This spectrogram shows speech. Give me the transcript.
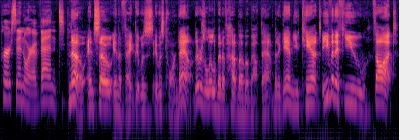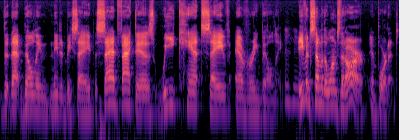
person or event. No, and so in effect, it was it was torn down. There was a little bit of hubbub about that, but again, you can't. Even if you thought that that building needed to be saved, the sad fact is we can't save every building. Mm-hmm. Even some of the ones that are important,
